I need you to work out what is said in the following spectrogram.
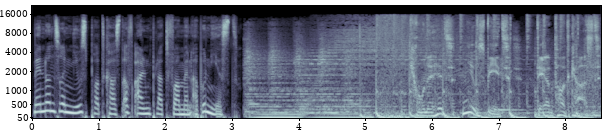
wenn du unseren News-Podcast auf allen Plattformen abonnierst. Kronehit Newsbeat, der Podcast.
